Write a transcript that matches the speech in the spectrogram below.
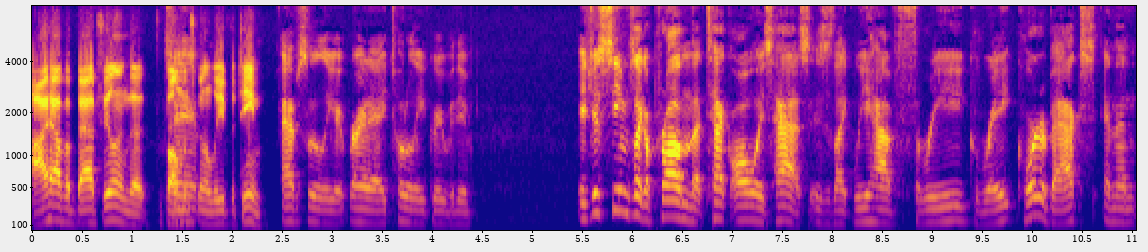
I have a bad feeling that Bowman's going to leave the team. Absolutely right. I totally agree with you. It just seems like a problem that Tech always has is like we have three great quarterbacks and then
